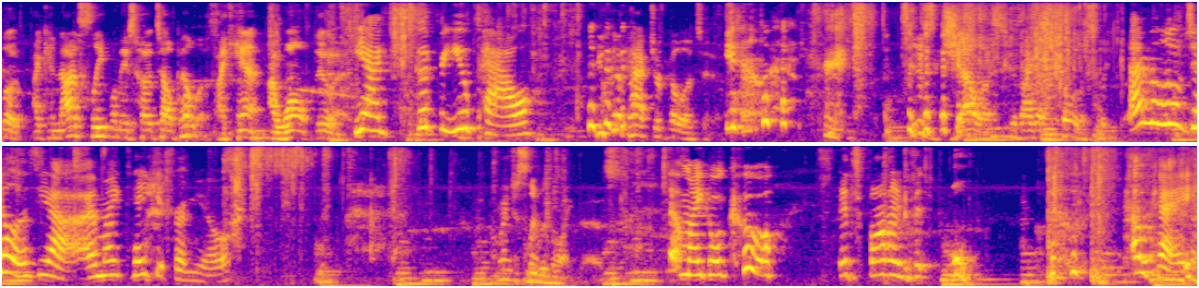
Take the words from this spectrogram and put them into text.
Look, I cannot sleep on these hotel pillows. I can't. I won't do it. Yeah, good for you, pal. You could have packed your pillow too. You know, You're just jealous because I got a pillow to sleep. with. I'm a little jealous. Yeah, I might take it from you. I might just sleep with it like this. Uh, Michael, cool. It's fine if it. Oh, Okay.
